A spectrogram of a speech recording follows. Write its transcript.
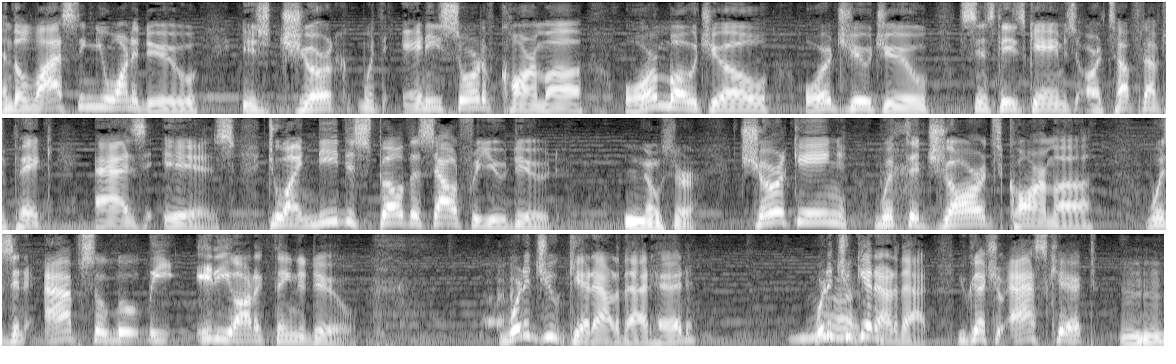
And the last thing you want to do is jerk with any sort of karma or mojo or juju, since these games are tough enough to pick as is. Do I need to spell this out for you, dude? No, sir. Jerking with the Jards karma was an absolutely idiotic thing to do. What did you get out of that, head? What did you get out of that? You got your ass kicked. Mm-hmm.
